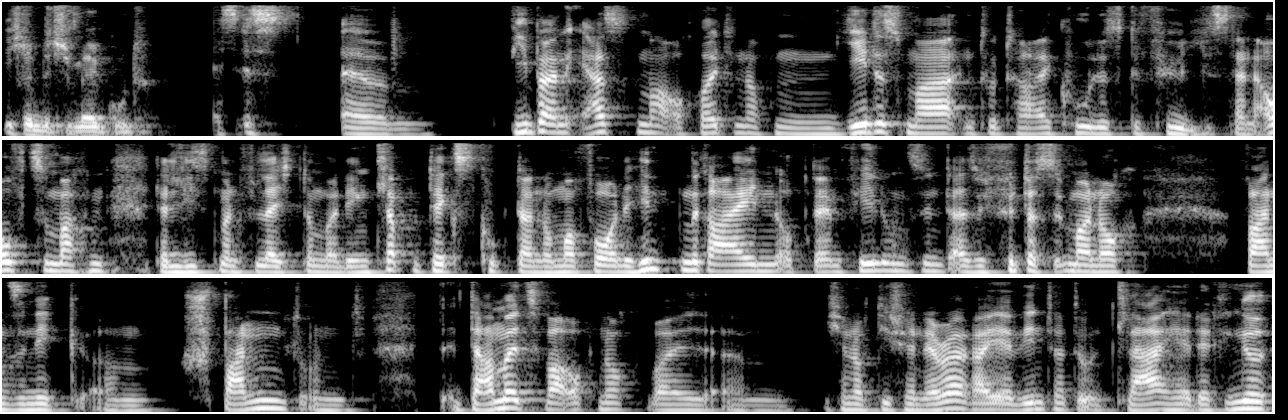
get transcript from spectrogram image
Ich finde ich immer gut. Es ist ähm, wie beim ersten Mal auch heute noch ein, jedes Mal ein total cooles Gefühl, das dann aufzumachen. Dann liest man vielleicht nochmal den Klappentext, guckt dann nochmal vorne, hinten rein, ob da Empfehlungen sind. Also ich finde das immer noch wahnsinnig ähm, spannend und damals war auch noch, weil ähm, ich ja noch die Shannara-Reihe erwähnt hatte und klar, Herr der Ringe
